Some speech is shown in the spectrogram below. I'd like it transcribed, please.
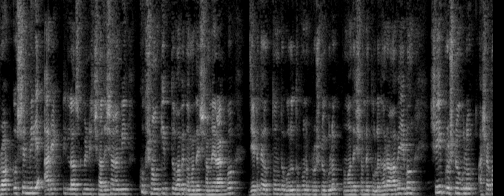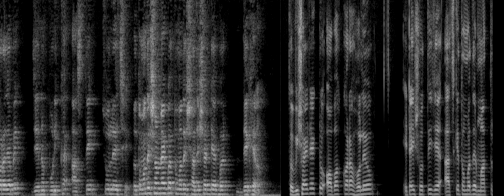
ব্রড কোশ্চেন মিলিয়ে আরেকটি লাস্ট মিনিট সাজেশন আমি খুব সংক্ষিপ্তভাবে তোমাদের সামনে রাখব, যেটাতে অত্যন্ত গুরুত্বপূর্ণ প্রশ্নগুলো তোমাদের সামনে তুলে ধরা হবে এবং সেই প্রশ্নগুলো আশা করা যাবে যে না পরীক্ষায় আসতে চলেছে। তো তোমাদের সামনে একবার তোমাদের সাজেশনটি একবার দেখে নাও। তো বিষয়টা একটু অবাক করা হলেও এটাই সত্যি যে আজকে তোমাদের মাত্র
